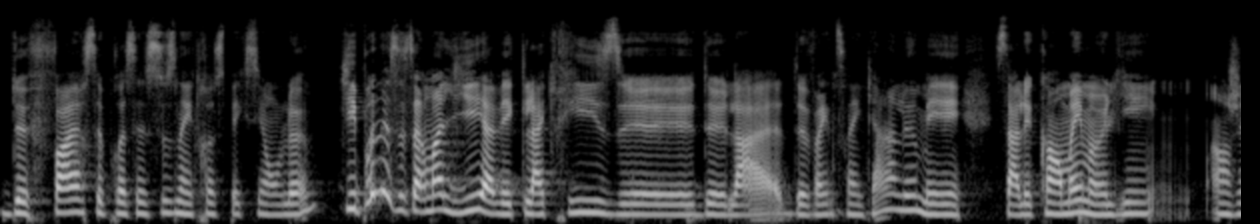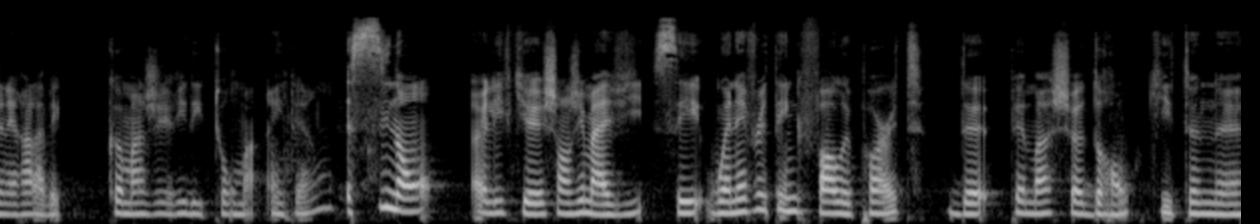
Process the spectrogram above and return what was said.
de faire ce processus d'introspection là qui est pas nécessairement lié avec la crise euh, de la de 25 ans là mais ça a quand même un lien en général avec comment gérer des tourments internes. Sinon, un livre qui a changé ma vie, c'est When Everything Fall Apart de Pema Chodron, qui est une euh,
